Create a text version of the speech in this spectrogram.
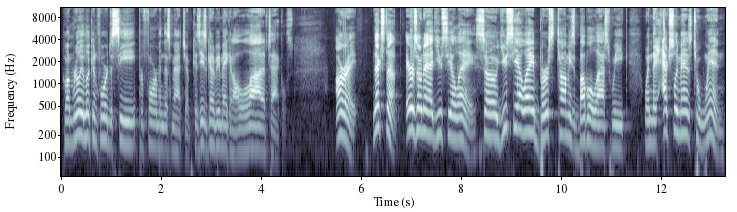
who I'm really looking forward to see perform in this matchup because he's going to be making a lot of tackles. All right. Next up, Arizona at UCLA. So UCLA burst Tommy's bubble last week when they actually managed to win.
